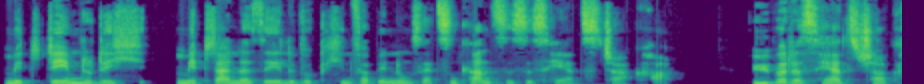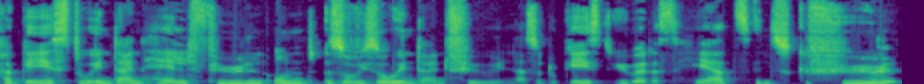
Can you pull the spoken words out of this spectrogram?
mit dem du dich mit deiner Seele wirklich in Verbindung setzen kannst, ist das Herzchakra. Über das Herzchakra gehst du in dein Hellfühlen und sowieso in dein Fühlen. Also du gehst über das Herz ins Gefühl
